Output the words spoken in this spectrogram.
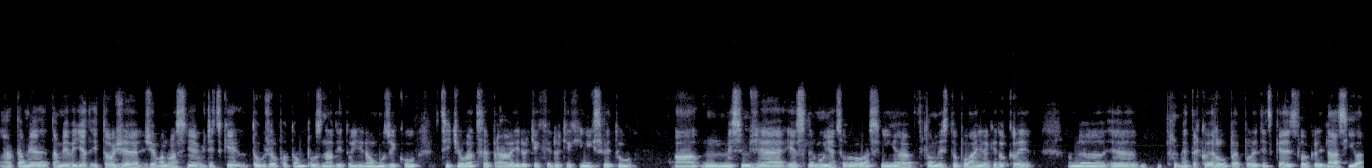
A tam je, tam je vidět i to, že, že on vlastně vždycky toužil potom poznat i tu jinou muziku, cítěvat se právě i do těch, do těch jiných světů. A myslím, že jestli mu něco bylo vlastní a v tom vystupování, tak je to klid. On je, je takové hloupé politické heslo klidná síla,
